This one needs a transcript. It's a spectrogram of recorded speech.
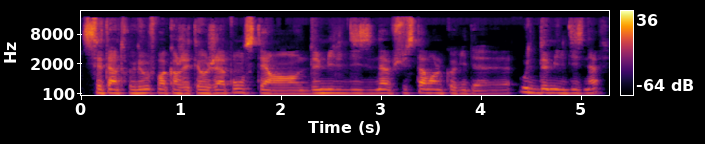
C'était un truc de ouf. Moi, quand j'étais au Japon, c'était en 2019, juste avant le Covid, euh, août 2019.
